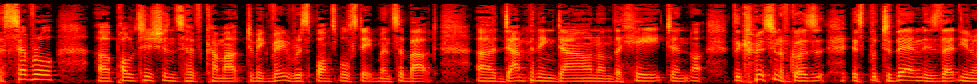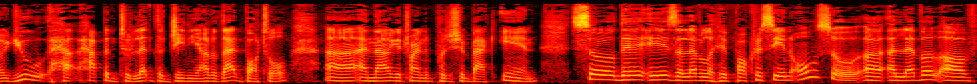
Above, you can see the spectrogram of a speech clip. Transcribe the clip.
several uh, politicians have come out to make very responsible statements about uh, dampening down on the hate. And uh, the question, of course, is put to them is that, you know, you ha- happen to let the genie out of that bottle uh, and now you're trying to push it back in. So there is a level of hypocrisy and also uh, a level of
